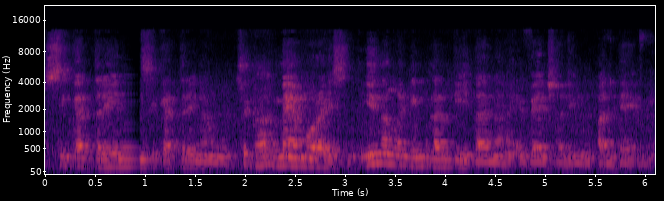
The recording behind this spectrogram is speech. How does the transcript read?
si Catherine, si Catherine ang Si Kat? memorize. Yun ang naging plantita na eventually ng pandemic.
